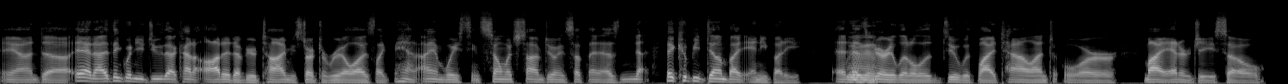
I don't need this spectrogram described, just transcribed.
and uh, and I think when you do that kind of audit of your time, you start to realize, like, man, I am wasting so much time doing something that has no, that could be done by anybody, and mm-hmm. has very little to do with my talent or my energy. So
